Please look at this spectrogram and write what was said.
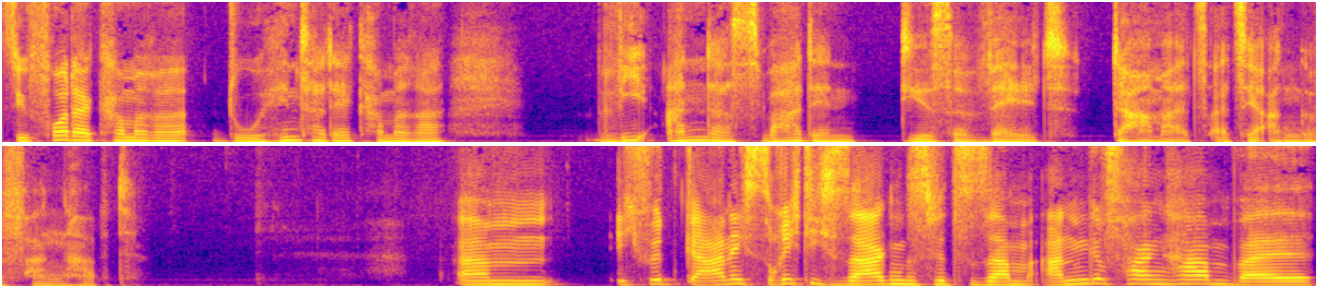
Sie vor der Kamera, du hinter der Kamera. Wie anders war denn diese Welt damals, als ihr angefangen habt? Ähm, ich würde gar nicht so richtig sagen, dass wir zusammen angefangen haben, weil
